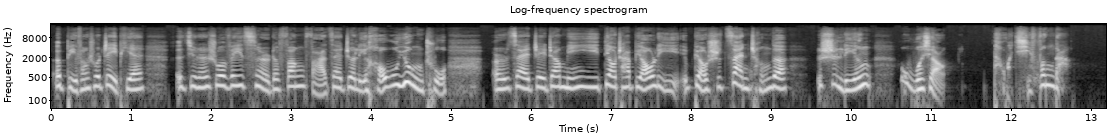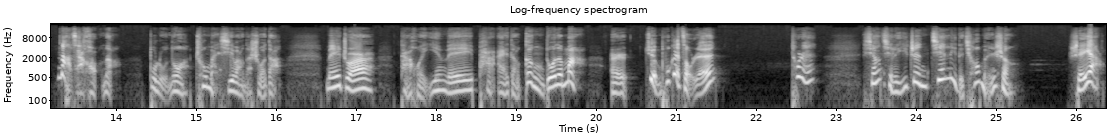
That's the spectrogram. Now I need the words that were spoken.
呃，比方说这篇，呃，竟然说威茨尔的方法在这里毫无用处，而在这张民意调查表里表示赞成的是零。我想他会气疯的，那才好呢。”布鲁诺充满希望地说道：“没准儿他会因为怕挨到更多的骂而卷铺盖走人。”突然，响起了一阵尖利的敲门声。“谁呀？”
